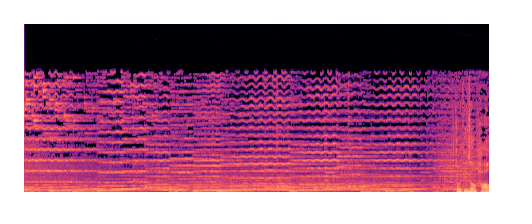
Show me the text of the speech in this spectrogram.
Música 各位听众好，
